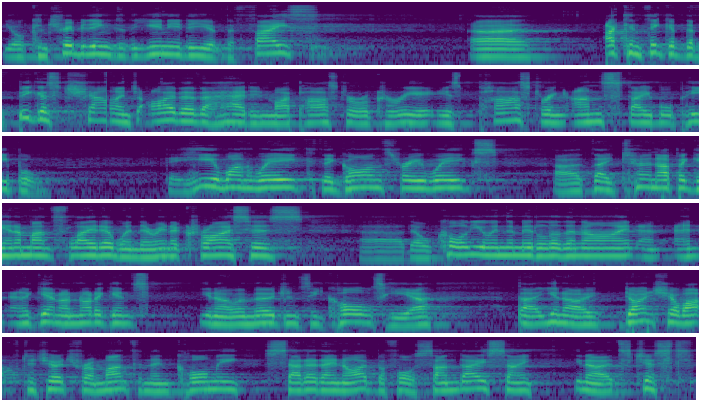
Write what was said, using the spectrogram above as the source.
you're contributing to the unity of the faith. Uh, I can think of the biggest challenge I've ever had in my pastoral career is pastoring unstable people. They're here one week, they're gone three weeks, uh, they turn up again a month later when they're in a crisis. Uh, they'll call you in the middle of the night, and, and, and again, I'm not against you know emergency calls here, but, you know, don't show up to church for a month and then call me Saturday night before Sunday saying, you know, it's just,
